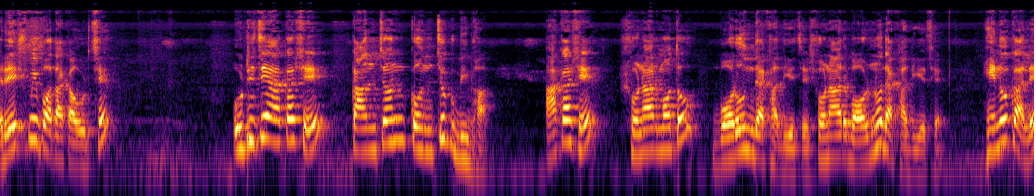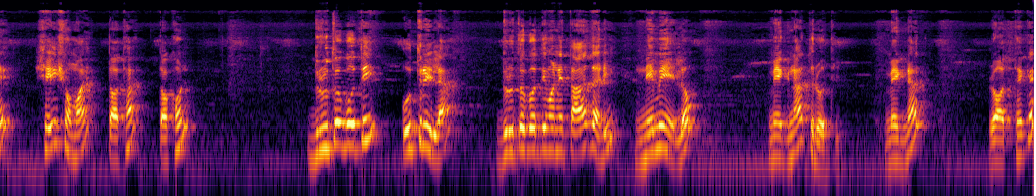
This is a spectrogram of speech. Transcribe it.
রেশমি পতাকা উঠছে উঠেছে আকাশে কাঞ্চন কঞ্চুক বিভা। আকাশে সোনার মতো বরণ দেখা দিয়েছে, সোনার বর্ণ দেখা দিয়েছে। হেনকালে সেই সময় তথা তখন দ্রুতগতি, উত্রিলা, দ্রুতগতি মানে তাড়াতাড়ি, নেমে এলো মেঘনাথ রথি। মেঘনাথ রথ থেকে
